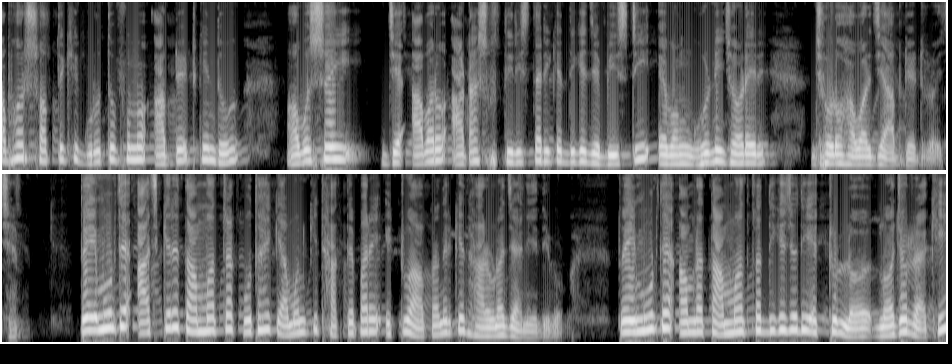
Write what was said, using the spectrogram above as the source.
আবহাওয়ার সব থেকে গুরুত্বপূর্ণ আপডেট কিন্তু অবশ্যই যে আবারও আঠাশ তিরিশ তারিখের দিকে যে বৃষ্টি এবং ঘূর্ণিঝড়ের ঝোড়ো হাওয়ার যে আপডেট রয়েছে। তো এই মুহূর্তে আজকের তাপমাত্রা কোথায়, কেমন কি থাকতে পারে একটু আপনাদেরকে ধারণা জানিয়ে দেব। তো এই মুহূর্তে আমরা তাপমাত্রার দিকে যদি একটু নজর রাখি,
